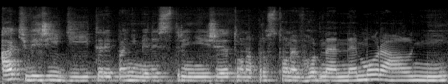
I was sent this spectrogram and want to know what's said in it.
ať vyřídí tedy paní ministrini, že je to naprosto nevhodné, nemorální.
